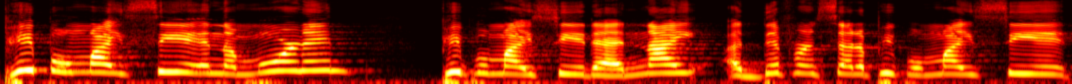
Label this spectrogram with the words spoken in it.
people might see it in the morning people might see it at night a different set of people might see it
